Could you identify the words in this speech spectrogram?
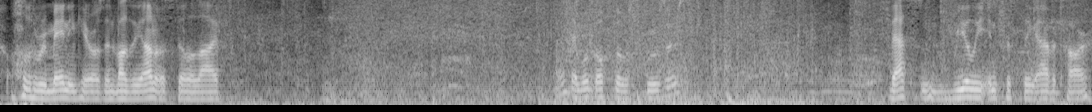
all the remaining heroes, and Vaziano is still alive. And they will go for those cruisers. That's a really interesting avatar.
